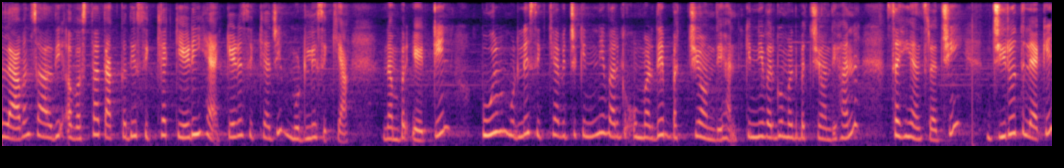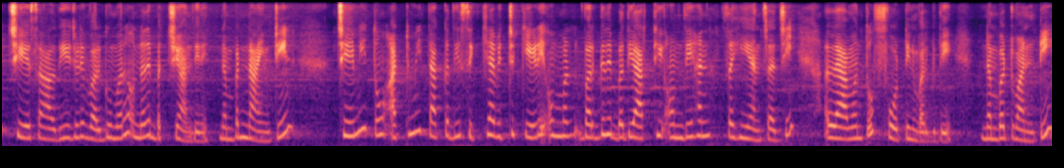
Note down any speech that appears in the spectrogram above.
11 ਸਾਲ ਦੀ ਅਵਸਥਾ ਤੱਕ ਦੀ ਸਿੱਖਿਆ ਕਿਹੜੀ ਹੈ? ਕਿਹੜੀ ਸਿੱਖਿਆ ਜੀ? ਮੁੱਢਲੀ ਸਿੱਖਿਆ। ਨੰਬਰ 18 ਪੂਰਵ ਮੁੱਢਲੀ ਸਿੱਖਿਆ ਵਿੱਚ ਕਿੰਨੀ ਵਰਗ ਉਮਰ ਦੇ ਬੱਚੇ ਆਉਂਦੇ ਹਨ? ਕਿੰਨੀ ਵਰਗ ਉਮਰ ਦੇ ਬੱਚੇ ਆਉਂਦੇ ਹਨ? ਸਹੀ ਆਨਸਰ ਹੈ ਜੀ 0 ਤੋਂ ਲੈ ਕੇ 6 ਸਾਲ ਦੀ ਜਿਹੜੇ ਵਰਗ ਉਮਰ ਉਹਨਾਂ ਦੇ ਬੱਚੇ ਆਉਂਦੇ ਨੇ। ਨੰਬਰ 19 ਛੇਵੀਂ ਤੋਂ 8ਵੀਂ ਤੱਕ ਦੀ ਸਿੱਖਿਆ ਵਿੱਚ ਕਿਹੜੇ ਉਮਰ ਵਰਗ ਦੇ ਵਿਦਿਆਰਥੀ ਆਉਂਦੇ ਹਨ? ਸਹੀ ਆਨਸਰ ਜੀ 11 ਤੋਂ 14 ਵਰਗ ਦੇ। ਨੰਬਰ 20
